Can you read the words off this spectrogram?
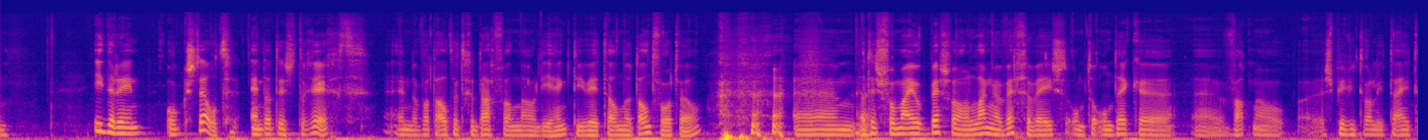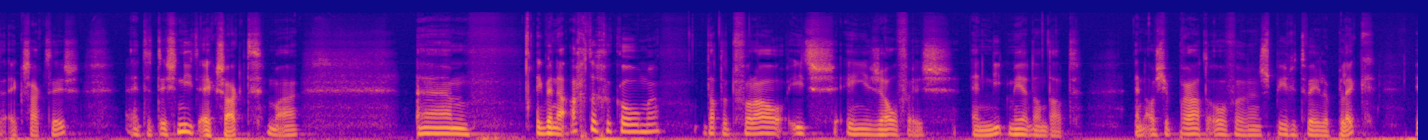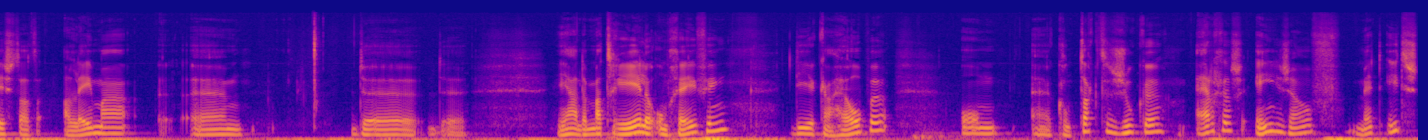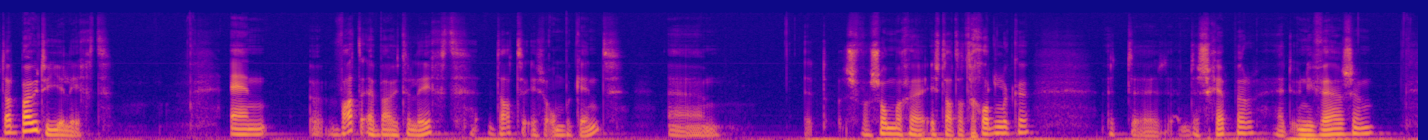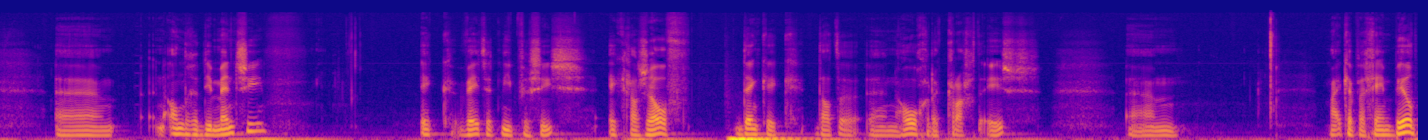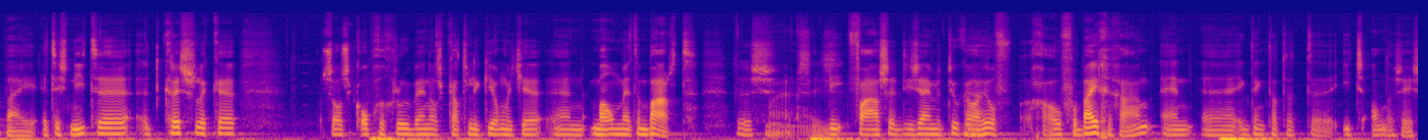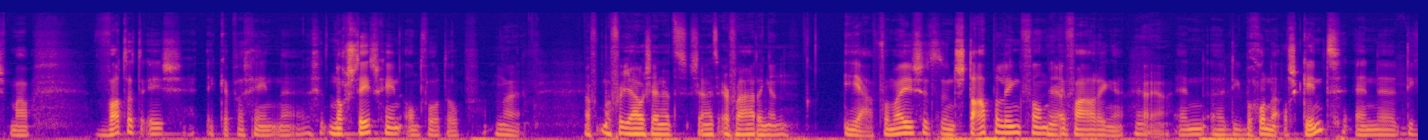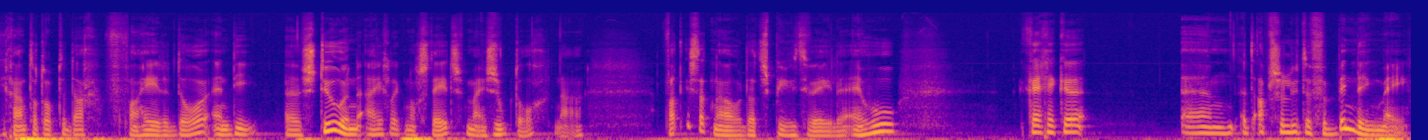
iedereen ook stelt. En dat is terecht. En er wordt altijd gedacht van, nou, die Henk die weet dan het antwoord wel. um, ja. Dat is voor mij ook best wel een lange weg geweest om te ontdekken uh, wat nou spiritualiteit exact is. En het is niet exact, maar um, ik ben erachter gekomen dat het vooral iets in jezelf is en niet meer dan dat. En als je praat over een spirituele plek, is dat alleen maar um, de, de, ja, de materiële omgeving die je kan helpen om uh, contact te zoeken ergens in jezelf met iets dat buiten je ligt. En wat er buiten ligt, dat is onbekend. Um, het, voor sommigen is dat het goddelijke, het, uh, de schepper, het universum, um, een andere dimensie. Ik weet het niet precies. Ik ga zelf, denk ik, dat er een hogere kracht is. Um, maar ik heb er geen beeld bij. Het is niet uh, het christelijke zoals ik opgegroeid ben als katholiek jongetje, een man met een baard. Dus ja, die fase die zijn we natuurlijk ja. al heel gauw voorbij gegaan. En uh, ik denk dat het uh, iets anders is. Maar wat het is, ik heb er geen, uh, nog steeds geen antwoord op. Nee. Maar, maar, voor jou zijn het, zijn het ervaringen? Ja, voor mij is het een stapeling van ja. ervaringen. En die begonnen als kind en die gaan tot op de dag van heden door. En die uh, stuwen eigenlijk nog steeds mijn zoektocht naar wat is dat nou, dat spirituele? En hoe krijg ik er um, het absolute verbinding mee?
